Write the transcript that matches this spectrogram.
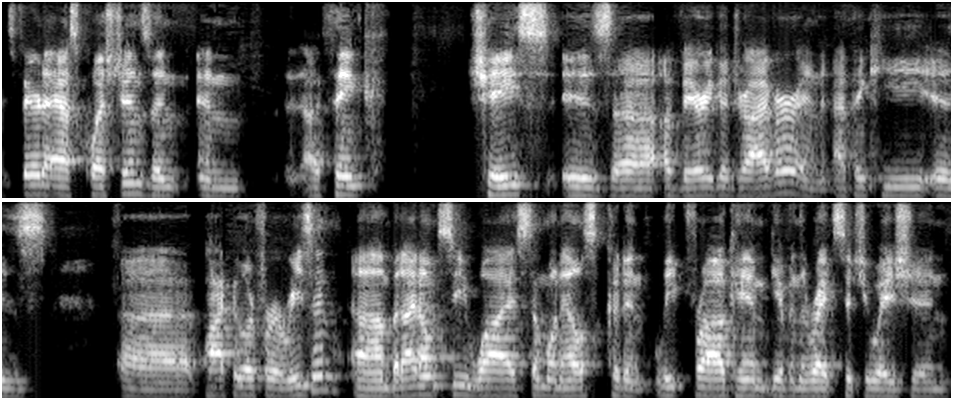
it's fair to ask questions, and and I think Chase is uh, a very good driver, and I think he is uh, popular for a reason. Um, but I don't see why someone else couldn't leapfrog him given the right situation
